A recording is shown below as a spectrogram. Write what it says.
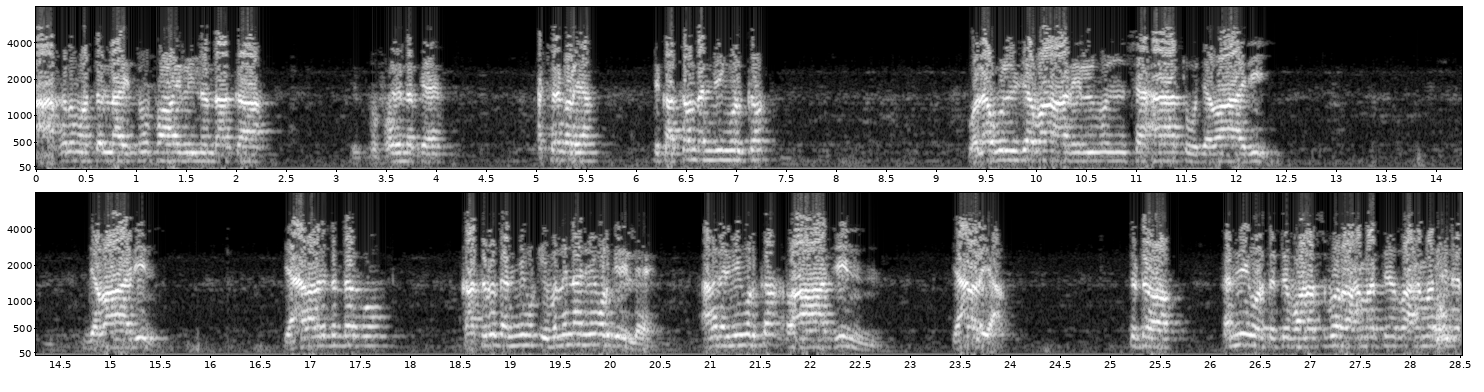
ആഹ്റ് മറ്റല്ല ഇസ്മുഫായിലിന് എന്താക്ക ഇസ്മുഫായിലൊക്കെ അക്ഷരം കളയാം? ഇത് കസം തൻവീൻ കൊടുക്കാം? ഒലഹുൽ ജവാരിൽ ജവാരി. ജവാരിൽ. ഞാൻ പറഞ്ഞിട്ട് എന്താക്കും കസറ് തന്മീൻ ഇവന് തന്നെ അന്മീൻ കൊടുക്കില്ലേ അങ്ങനെ തന്മീൻ കൊടുക്കാം? റാജിൻ. ഞാൻ കളയാം. കിട്ടോ തന്മീൻ കൊടുത്തിട്ട് വളസ്ബ് റഹമത്തിന് റഹമത്തിന്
